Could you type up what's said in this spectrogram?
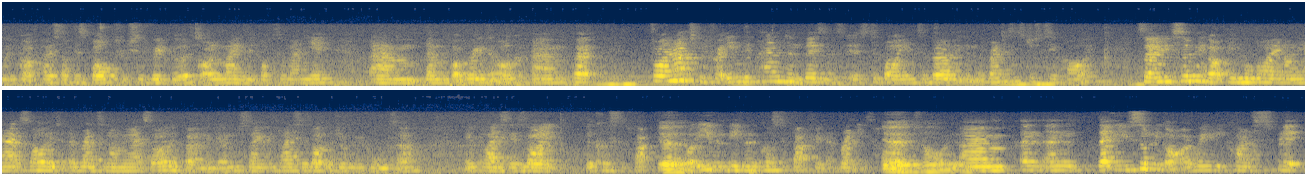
we've got Post Office Vaults, which is really good, got an amazing bottle menu. Um, then we've got Brewdog. Um, but financially for independent businesses to buy into Birmingham, the rent is just too high. So you've suddenly got people buying on the outside and renting on the outside of Birmingham. So in places like the Jewellery Quarter, in places like the Custard Factory, Yeah. but even even the Custard Factory, that rent is Yeah, high. it's hard, yeah. Um, and, and then you've suddenly got a really kind of split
